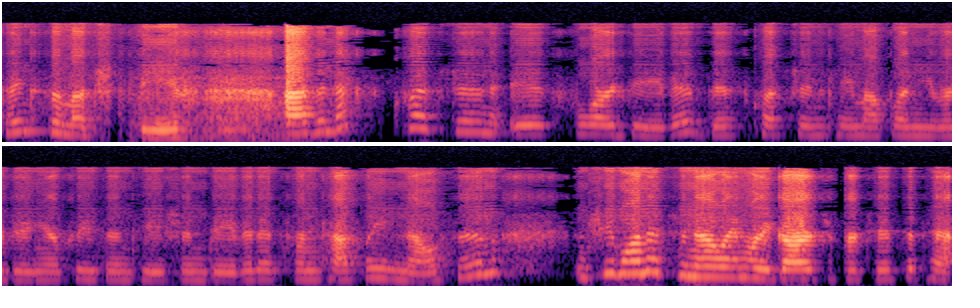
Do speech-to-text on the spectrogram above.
Thanks so much, Steve. Uh, the next question is for David. This question came up when you were doing your presentation, David. It's from Kathleen Nelson. And she wanted to know in regard to participant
